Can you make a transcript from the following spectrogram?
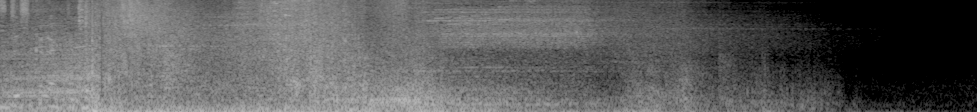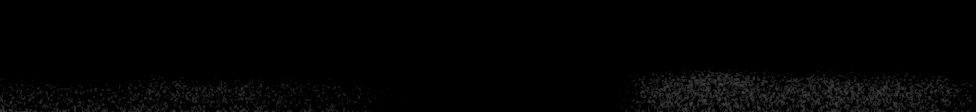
Disconnected.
